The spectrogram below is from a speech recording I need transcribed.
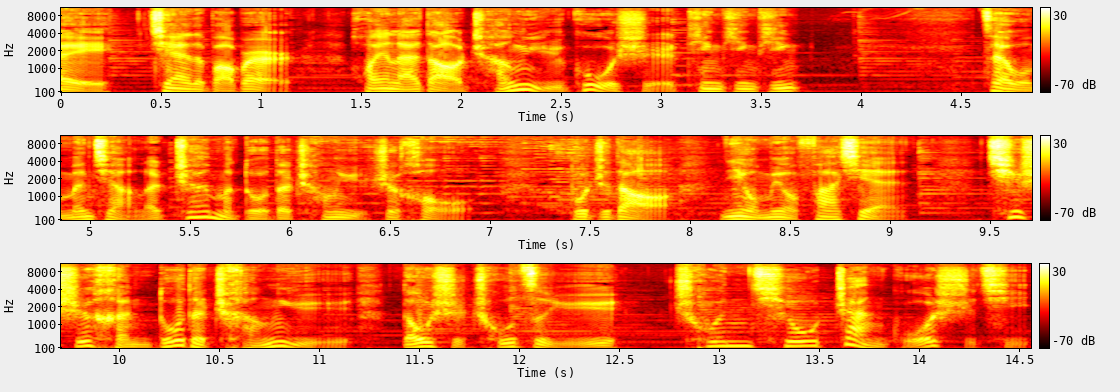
嘿，亲爱的宝贝儿，欢迎来到成语故事听听听。在我们讲了这么多的成语之后，不知道你有没有发现，其实很多的成语都是出自于春秋战国时期。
